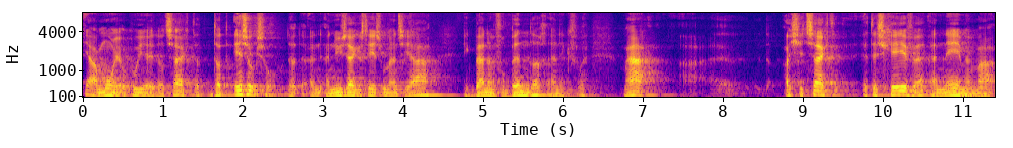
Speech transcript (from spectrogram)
ja, mooi ook hoe je dat zegt. Dat, dat is ook zo. Dat, en, en nu zeggen steeds meer mensen, ja, ik ben een verbinder. En ik, maar ja, als je het zegt, het is geven en nemen. Maar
